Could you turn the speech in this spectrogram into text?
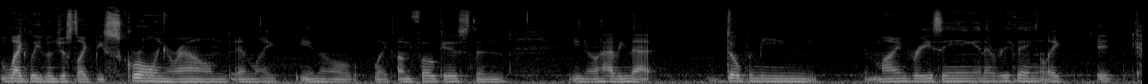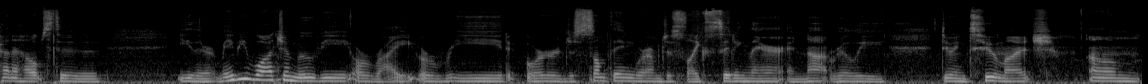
likely to just like be scrolling around and like you know like unfocused and you know having that dopamine mind racing and everything like it kind of helps to either maybe watch a movie or write or read or just something where I'm just like sitting there and not really doing too much. Um,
